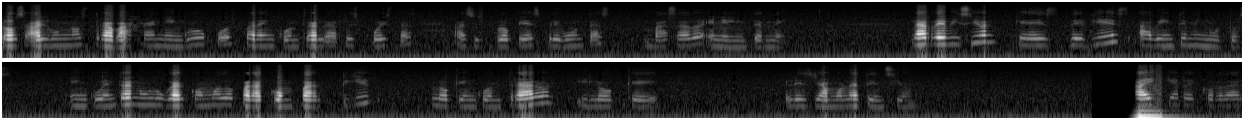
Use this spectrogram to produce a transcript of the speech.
Los alumnos trabajan en grupos para encontrar las respuestas a sus propias preguntas basado en el Internet. La revisión, que es de 10 a 20 minutos, encuentran un lugar cómodo para compartir lo que encontraron y lo que les llamó la atención. Hay que recordar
